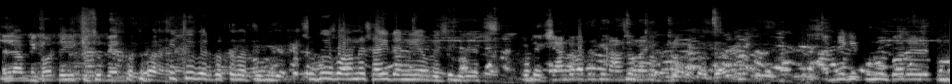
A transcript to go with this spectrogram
তাহলে আপনি ঘর থেকে কিছু বের করতে পারেন কিছু বের করতে পারছি না। শুধু এই পরনের শাড়িটা নিয়ে বেশি বেরিয়ে আসছে আপনি কি কোনো ঘরে কোনো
